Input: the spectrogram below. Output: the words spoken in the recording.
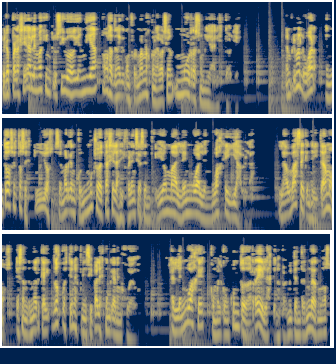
Pero para llegar al lenguaje inclusivo de hoy en día vamos a tener que conformarnos con la versión muy resumida de la historia. En primer lugar, en todos estos estudios se marcan con mucho detalle las diferencias entre idioma, lengua, lenguaje y habla, la base que necesitamos es entender que hay dos cuestiones principales que entran en juego. El lenguaje como el conjunto de reglas que nos permite entendernos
